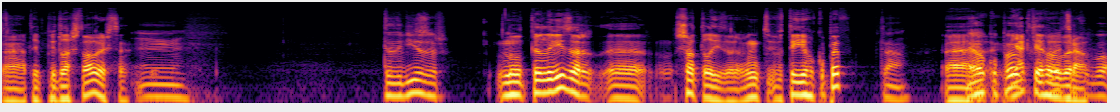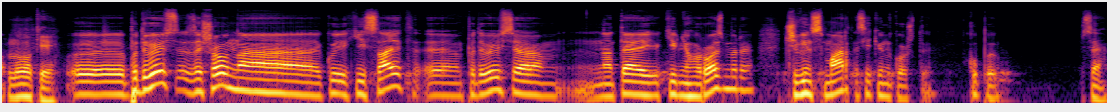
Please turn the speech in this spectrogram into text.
А, ти підлаштовуєшся? М, Телевізор. Ну, телевізор. Е, що телевізор? Ти його купив? Так. Е, Я його купив, Як ти його вибирав? Ну окей. Е, подивився, зайшов на якийсь сайт, е, подивився на те, які в нього розміри, чи він смарт, і скільки він коштує. Купив. Все.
